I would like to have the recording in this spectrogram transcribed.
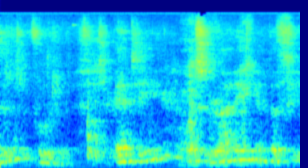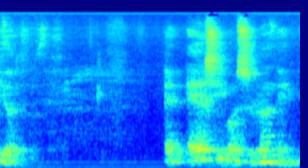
a little poodle. And he was running in the field. And as he was running,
